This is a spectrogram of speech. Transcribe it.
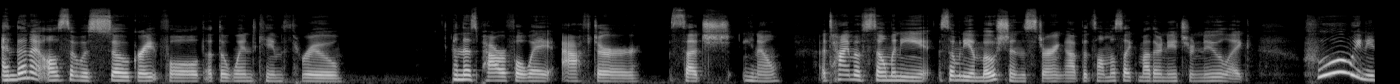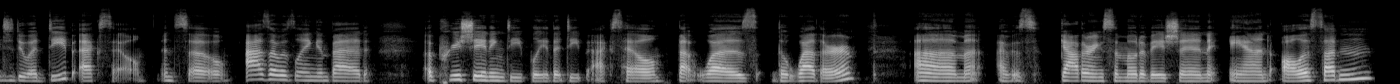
And then I also was so grateful that the wind came through in this powerful way after such, you know, a time of so many so many emotions stirring up. It's almost like Mother Nature knew like whew, we need to do a deep exhale. And so as I was laying in bed, appreciating deeply the deep exhale that was the weather, um, I was gathering some motivation, and all of a sudden,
